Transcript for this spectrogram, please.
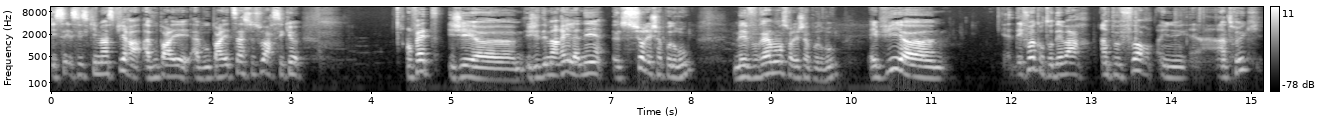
et c'est ce qui m'inspire à, vous parler, à vous parler de ça ce soir, c'est que, en fait, j'ai euh, démarré l'année sur les chapeaux de roue, mais vraiment sur les chapeaux de roue. Et puis, euh, des fois, quand on démarre un peu fort une, un truc,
